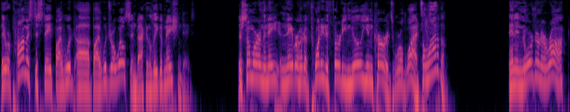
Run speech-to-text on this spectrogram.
They were promised a state by Wood, uh, by Woodrow Wilson back in the League of Nation days. There's somewhere in the na- neighborhood of 20 to 30 million Kurds worldwide. It's a lot of them. And in northern Iraq,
